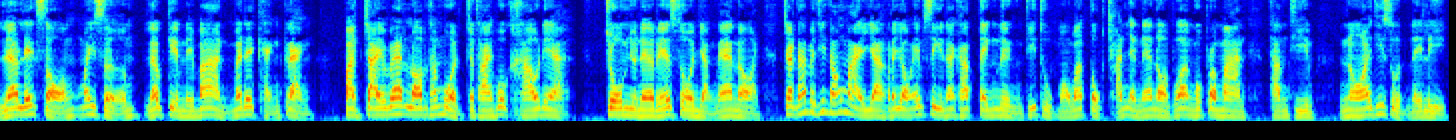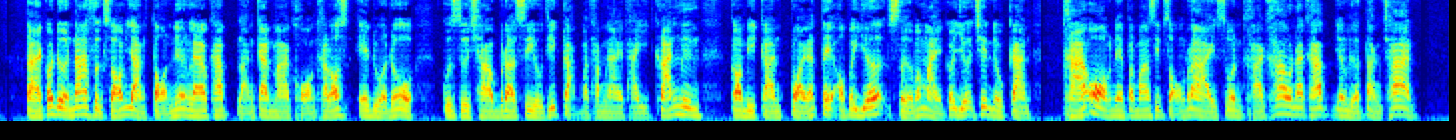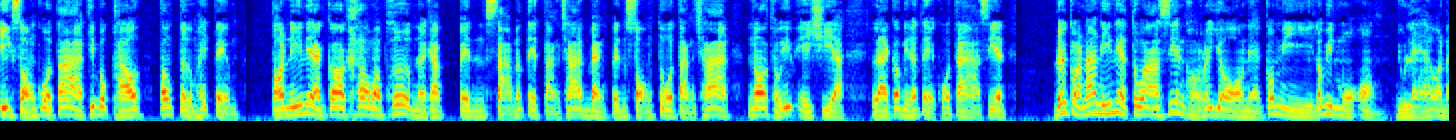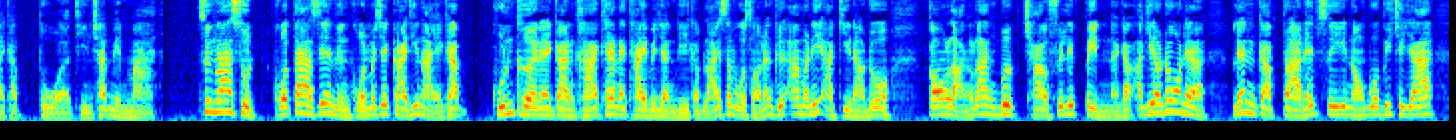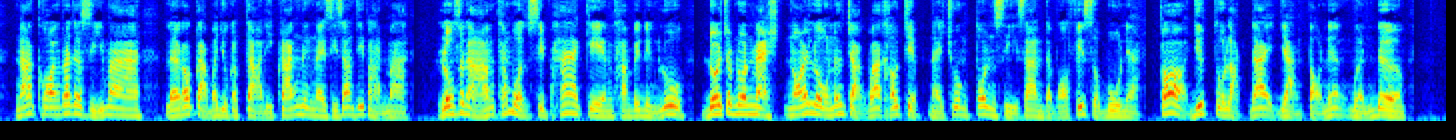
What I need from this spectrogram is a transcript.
แล้วเล็ก 2 ไม่เสริม แล้วเกมในบ้านไม่ได้แข็งแกร่ง ปัจจัยแวดล้อมทั้งหมดจะทายพวกเขาเนี่ยจมอยู่ในเรสโซนอย่างแน่นอน จากนั้นไปที่น้องใหม่อย่างระยอง FC นะครับเต็งหนึ่งที่ถูกมองว่าตกชั้นอย่างแน่นอนเพราะว่างบประมาณทำทีมน้อยที่สุดในลีก แต่ก็เดินหน้าฝึกซ้อมอย่างต่อเนื่องแล้วครับ หลังการมาของคาร์ลอสเอดัวโดกุนซือชาวบราซิลที่กลับมาทำงานในไทยอีกครั้งหนึ่งก็มีการปล่อยนักเตะออกไปเยอะเสริมมาใหม่ก็เยอะเช่นเดียวกัน ขาออกเนี่ยประมาณ 12 ราย ส่วนขาเข้านะครับยังเหลือต่างชาติอีก2โควต้าที่พวกเขาต้องเติมให้เต็ม ตอนนี้เนี่ยก็เข้ามาเพิ่มนะครับเป็น3นักเตะต่างชาติแบ่งเป็น 2 ตัวต่างชาติ นอกทวีปเอเชีย และก็มีนักเตะโควต้าอาเซียนโดยก่อนหน้านี้เนี่ยตัวอาเซียนของระยองเนี่ยก็มีลวินโมอ่องอยู่แล้วนะครับตัวทีมชาติเมียนมา ซึ่งล่าสุดโควต้าอาเซียนหนึ่งคนไม่ใช่ใครที่ไหนครับ คุ้นเคยในการค้าแค่ในไทยเป็นอย่างดีกับหลายสโมสรนั่นคืออามานิอากินาโดกองหลังล่างบึกชาวฟิลิปปินส์นะครับอากินาโดเนี่ยเล่นกับตราเอฟซีหนองบัวพิชยะนครราชสีมา แล้วก็กลับมาอยู่กับตราดอีกครั้งหนึ่งในซีซั่นที่ผ่านมา ลงสนามทั้งหมด 15 เกมทำไป 1 ลูก โดยจำนวนแมชน้อยลงเนื่องจากว่าเขาเจ็บในช่วงต้นซีซั่นแต่พอฟิตสมบูรณ์เนี่ยก็ยึดตัวหลักได้อย่างต่อเนื่องเหมือนเดิม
